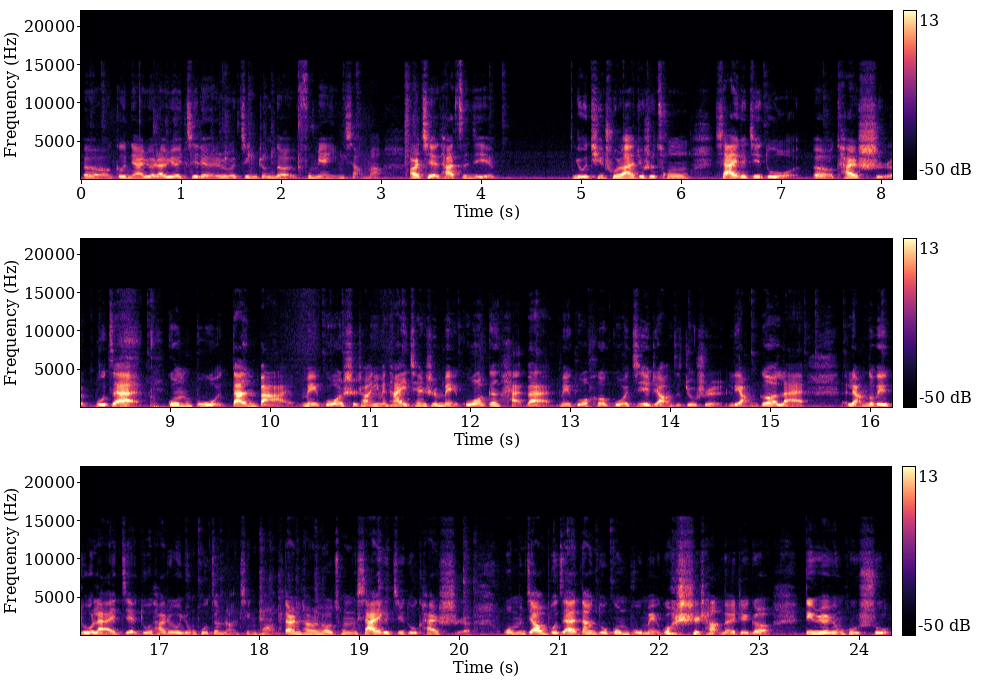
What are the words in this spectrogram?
呃更加越来越激烈的这个竞争的负面影响嘛，而且他自己。有提出来，就是从下一个季度呃开始，不再公布单把美国市场，因为它以前是美国跟海外、美国和国际这样子，就是两个来两个维度来解读它这个用户增长情况。但是他说从下一个季度开始，我们将不再单独公布美国 市场的这个订阅用户数，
